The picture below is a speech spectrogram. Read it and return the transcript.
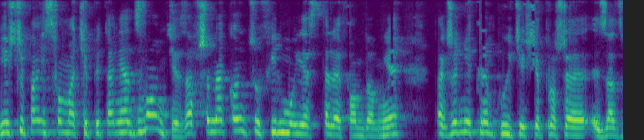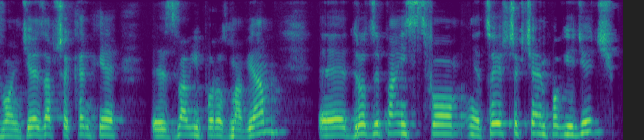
Jeśli Państwo macie pytania, dzwońcie. Zawsze na końcu filmu jest telefon do mnie, także nie krępujcie się, proszę zadzwońcie. Zawsze chętnie e, z Wami porozmawiam. E, drodzy Państwo, co jeszcze chciałem powiedzieć?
